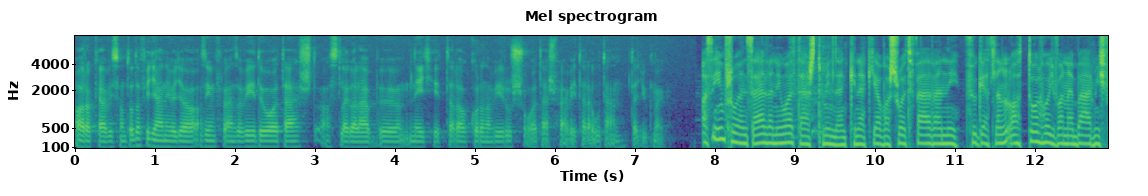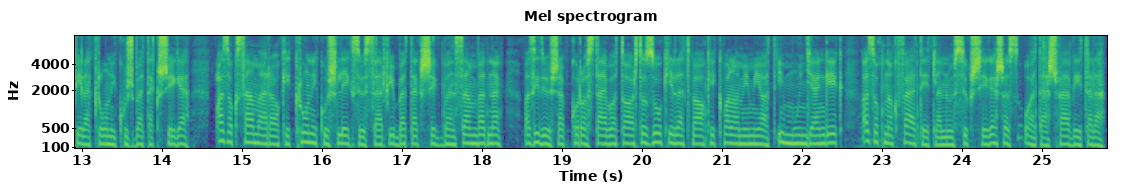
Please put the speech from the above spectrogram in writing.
Arra kell viszont odafigyelni, hogy az influenza védőoltást azt legalább négy héttel a koronavírus oltás felvétele után tegyük meg. Az influenza elleni oltást mindenkinek javasolt felvenni, függetlenül attól, hogy van-e bármiféle krónikus betegsége. Azok számára, akik krónikus légzőszervi betegségben szenvednek, az idősebb korosztályba tartozók, illetve akik valami miatt immungyengék, azoknak feltétlenül szükséges az oltás felvétele,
